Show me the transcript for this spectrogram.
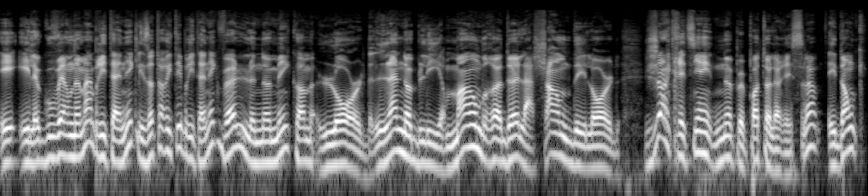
Et, et le gouvernement britannique, les autorités britanniques veulent le nommer comme Lord, l'anoblir, membre de la Chambre des Lords. Jean Chrétien ne peut pas tolérer cela. Et donc,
